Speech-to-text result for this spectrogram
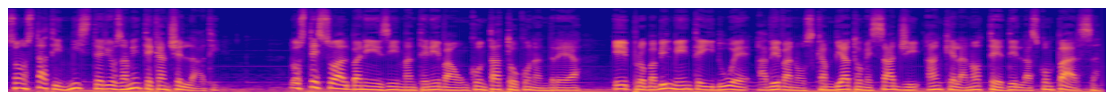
sono stati misteriosamente cancellati. Lo stesso Albanesi manteneva un contatto con Andrea e probabilmente i due avevano scambiato messaggi anche la notte della scomparsa.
